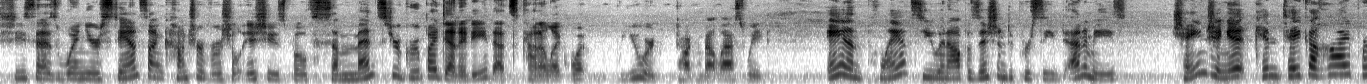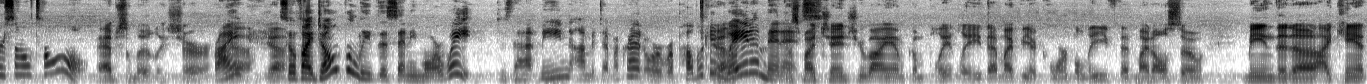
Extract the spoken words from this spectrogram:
She says, when your stance on controversial issues both cements your group identity, that's kind of like what you were talking about last week, and plants you in opposition to perceived enemies, changing it can take a high personal toll. Absolutely, sure. Right? Yeah. yeah. So if I don't believe this anymore, wait, does that mean I'm a Democrat or a Republican? Yeah. Wait a minute. This might change who I am completely. That might be a core belief. That might also mean that uh, I can't,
